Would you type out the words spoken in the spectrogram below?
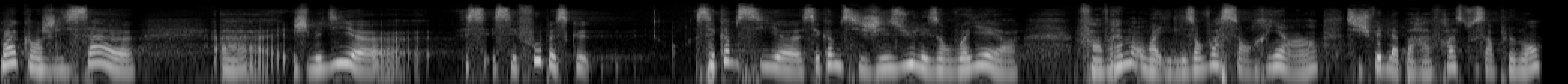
moi quand je lis ça, euh, euh, je me dis, c'est fou parce que c'est comme si c'est comme si Jésus les envoyait. enfin vraiment, il les envoie sans rien. Hein, si je fais de la paraphrase tout simplement,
